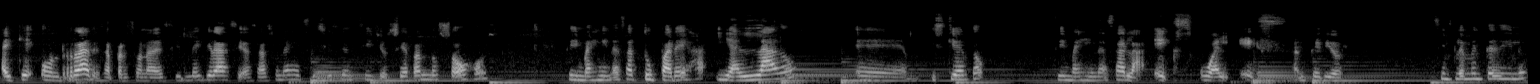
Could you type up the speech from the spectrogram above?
hay que honrar a esa persona, decirle gracias, haz un ejercicio sencillo, cierras los ojos, te imaginas a tu pareja y al lado eh, izquierdo te imaginas a la ex o al ex anterior. Simplemente dile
